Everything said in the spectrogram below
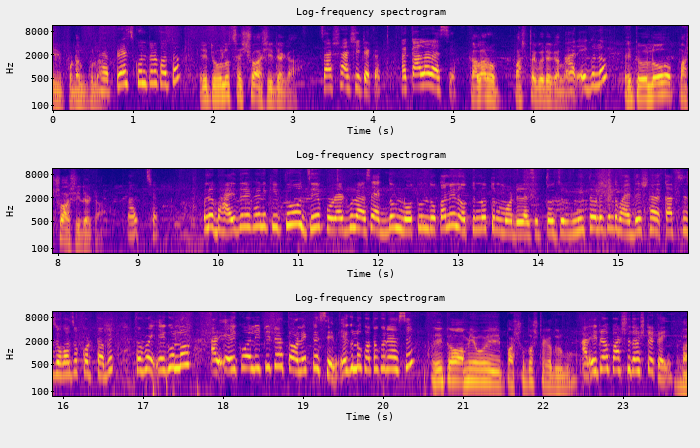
এই প্রোডাক্টগুলো হ্যাঁ প্রাইস কোনটার কত? এটা হলো চারশো আশি টাকা। চারশো আশি টাকা। আর কালার আছে? কালার হবে পাঁচটা করে কালার আর এগুলো? এটা হলো পাঁচশো আশি টাকা। আচ্ছা। মানে ভাইদের এখানে কিন্তু যে প্রোডাক্টগুলো আছে একদম নতুন দোকানে নতুন নতুন মডেল আছে। তো নিতে হলে কিন্তু ভাইদের কাছে যোগাযোগ করতে হবে। তারপর এগুলো আর এই কোয়ালিটিটা তো অনেকটা সেম এগুলো কত করে আছে? এইটাও আমি ওই পাঁচশো দশ টাকা ধরবো। আর এটাও পাঁচশো দশ টাকাই না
